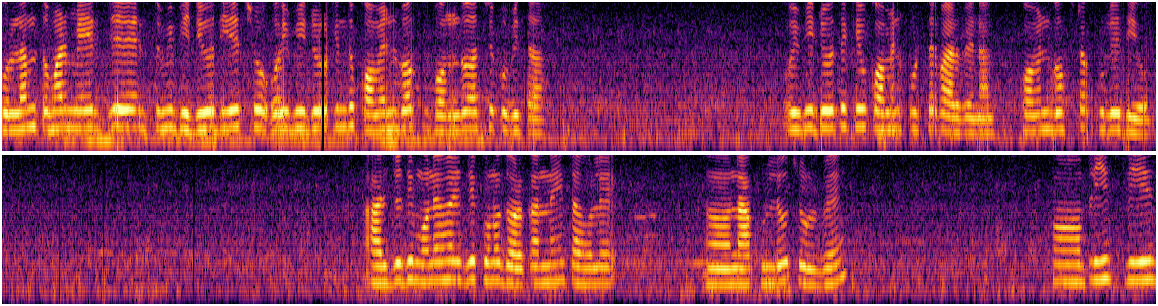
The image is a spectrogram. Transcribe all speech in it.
বললাম, তোমার মেয়ের যে তুমি ভিডিও দিয়েছ, ওই ভিডিওর কিন্তু কমেন্ট বক্স বন্ধ আছে কবিতা। ওই ভিডিওতে কেউ কমেন্ট করতে পারবে না। কমেন্ট বক্সটা খুলে দিও। আর যদি মনে হয় যে কোনো দরকার নেই, তাহলে না খুললেও চলবে। প্লিজ প্লিজ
